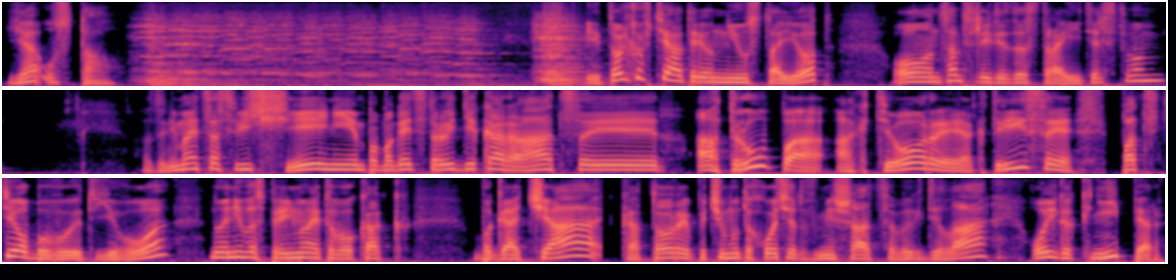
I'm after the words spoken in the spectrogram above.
«Я устал». И только в театре он не устает, он сам следит за строительством, занимается освещением, помогает строить декорации. А трупа, актеры, актрисы подстебывают его, но они воспринимают его как богача, который почему-то хочет вмешаться в их дела. Ольга Книпер,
